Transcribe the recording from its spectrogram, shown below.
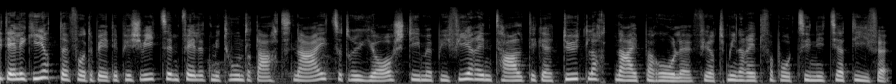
Die Delegierten von der BDP Schweiz empfehlen mit 108 Nein zu drei Ja-Stimmen bei vier Enthaltungen deutlich die Nein-Parole für die Minarettverbotsinitiative.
